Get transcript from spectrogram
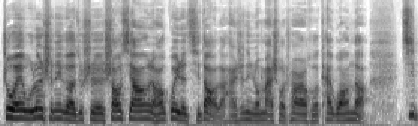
周围无论是那个就是烧香然后跪着祈祷的，还是那种买手串和开光的，基。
